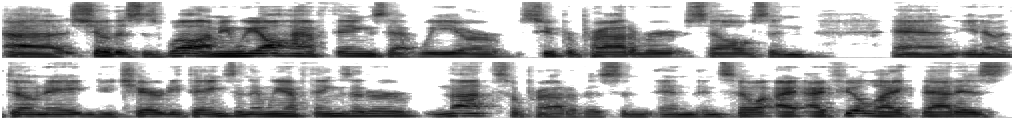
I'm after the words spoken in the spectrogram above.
uh, show this as well. I mean, we all have things that we are super proud of ourselves and and you know donate and do charity things. And then we have things that are not so proud of us. And and, and so I, I feel like that is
